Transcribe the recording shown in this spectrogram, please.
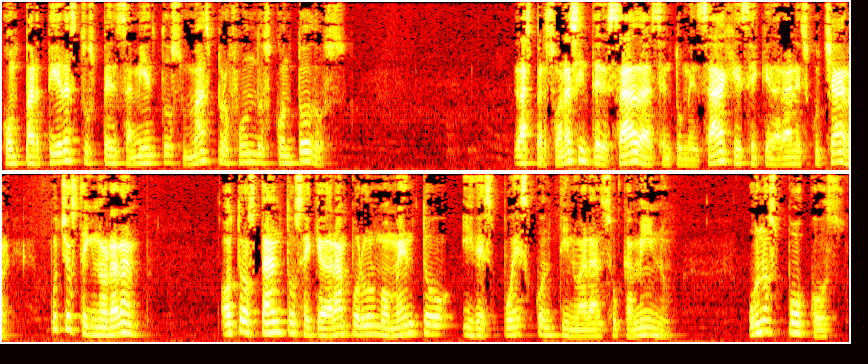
compartieras tus pensamientos más profundos con todos? Las personas interesadas en tu mensaje se quedarán a escuchar, muchos te ignorarán, otros tantos se quedarán por un momento y después continuarán su camino. Unos pocos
